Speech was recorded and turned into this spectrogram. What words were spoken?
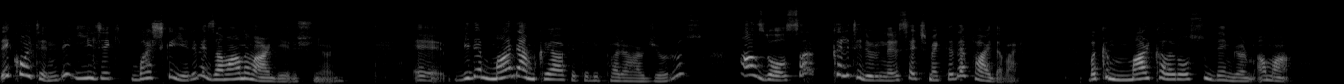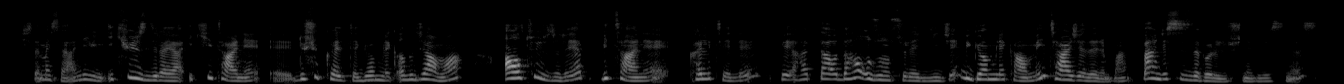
dekoltenin de giyilecek başka yeri ve zamanı var diye düşünüyorum. Ee, bir de madem kıyafete bir para harcıyoruz az da olsa kaliteli ürünleri seçmekte de fayda var. Bakın markalar olsun demiyorum ama işte mesela ne bileyim 200 liraya iki tane e, düşük kalite gömlek alacağıma 600 liraya bir tane kaliteli ve hatta daha uzun süre giyeceğim bir gömlek almayı tercih ederim ben. Bence siz de böyle düşünebilirsiniz.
